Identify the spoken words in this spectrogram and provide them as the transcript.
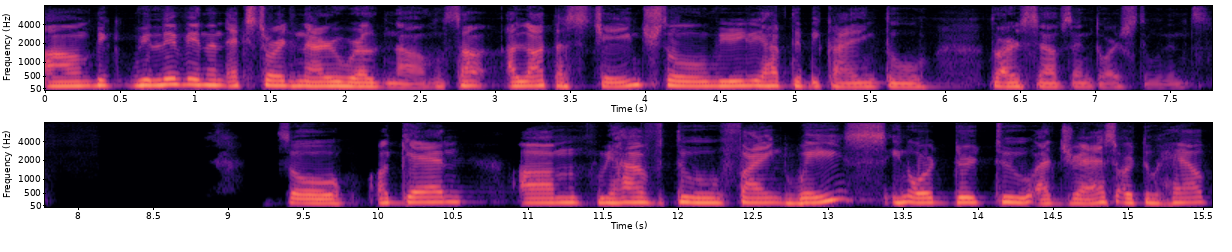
um, we live in an extraordinary world now. So a lot has changed, so we really have to be kind to to ourselves and to our students. So again, um, we have to find ways in order to address or to help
